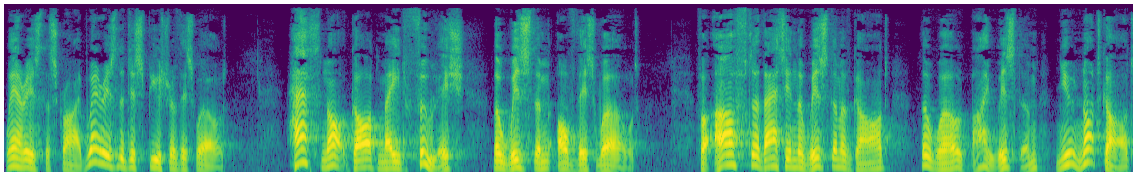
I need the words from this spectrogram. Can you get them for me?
Where is the scribe? Where is the disputer of this world? Hath not God made foolish the wisdom of this world. For after that, in the wisdom of God, the world by wisdom knew not God.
